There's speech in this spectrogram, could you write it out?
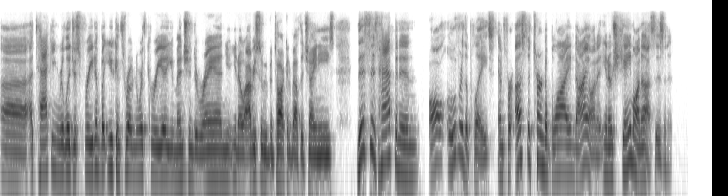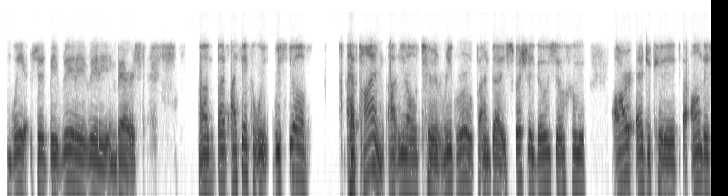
uh, attacking religious freedom, but you can throw North Korea. You mentioned Iran. You, you know, obviously, we've been talking about the Chinese. This is happening all over the place. And for us to turn a blind eye on it, you know, shame on us, isn't it? we should be really, really embarrassed. Um, but I think we, we still have time, uh, you know, to regroup, and uh, especially those who are educated uh, on this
